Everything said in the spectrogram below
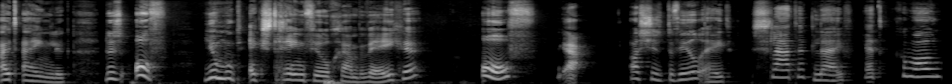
uiteindelijk. Dus of je moet extreem veel gaan bewegen, of ja, als je te veel eet, slaat het lijf het gewoon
